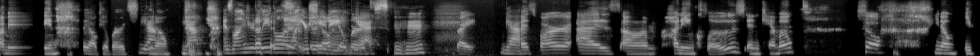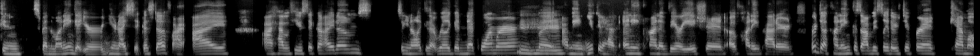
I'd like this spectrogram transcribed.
I mean, they all kill birds. Yeah. You know? Yeah. As long as you're legal in what you're They all kill shooting. Yes. Mm-hmm. Right. Yeah. as far as um, hunting clothes and camo so you know you can spend the money and get your your nice Sitka stuff i i i have a few Sitka items so you know like that really good neck warmer Mhm. but i mean you could have any kind of variation of hunting pattern for duck hunting because obviously there's different camo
